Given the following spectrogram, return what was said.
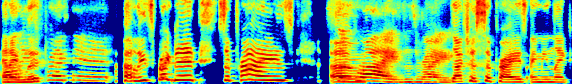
And Allie's I lived pregnant. Allie's pregnant. Surprise. Surprise um, is right. Such a surprise. I mean, like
